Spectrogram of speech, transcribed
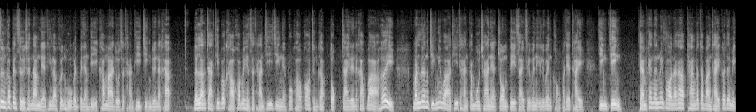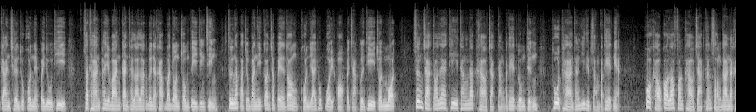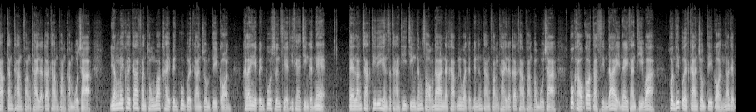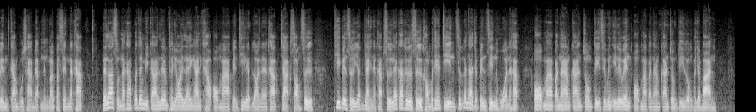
ซึ่งก็เป็นสื่อชั้นนำเนี่ยที่เราคุ้นหูกันเป็นอย่างดีเข้ามาดูสถานที่จริงด้วยนะครับ และหลังจากที่พวกเขาเข้ามาเห็นสถานที่จริงเนี่ยพวกเขาก็ถึงกับตกใจเลยนะครับว่าเฮ้ย มันเรื่องจริงนี่ว่าที่ฐานกัมพูชาเนี่ยโจมตีใส่เซเว่นอีเลเว่นของประเทศไทยจริง ๆ แถมแค่นั้นไม่พอนะครับ ทางรัฐบาลไทยก็ได้มีการเชิญทุกคนเนี่ยไปดูที่สถานพยาบาลกันทรลักษณ์ด้วยนะครับว่าโดนโจมตีจริง ๆ ซึ่งณปัจจุบันนี้ก็จะเป็นต้องขนย้ายผู้ป่วยออกไปจากพื้นที่จนหมด ซึ่งจากตอนแรกที่ทั้งนักข่าวจากต่างประเทศรวมถึงทูตทหารทั้ง 23 ประเทศเนี่ยพวกเขาก็รับฟังข่าวจากทั้งสองด้านนะครับ ทั้งทางฝั่งไทยและก็ทางฝั่งกัมพูชา ยังไม่ค่อยกล้าฟันธงว่าใครเป็นผู้เปิดการโจมตีก่อน ใครเนี่ยเป็นผู้สูญเสียที่แท้จริงกันแน่ แต่หลังจากที่ได้เห็นสถานที่จริงทั้งสองด้านนะครับ ไม่ว่าจะเป็นทั้งทางฝั่งไทยและก็ทางฝั่งกัมพูชา พวกเขาก็ตัดสินได้ในทันทีว่า คนที่เปิดการโจมตีก่อนน่าจะเป็นกัมพูชาแบบ 100%นะครับและล่าสุดนะครับก็ได้มีการเริ่มทยอยรายงานข่าวออกมาเป็นที่เรียบร้อยแล้วนะครับ จาก 2 สื่อที่เป็นสื่อยักษ์ใหญ่นะครับ สื่อแรกก็คือสื่อของประเทศจีน ซึ่งก็น่าจะเป็นซินหัวนะครับ ออกมาประนามการโจมตีเซเว่นอีเลเว่นออกมาประนามการโจมตีโรงพยาบาล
